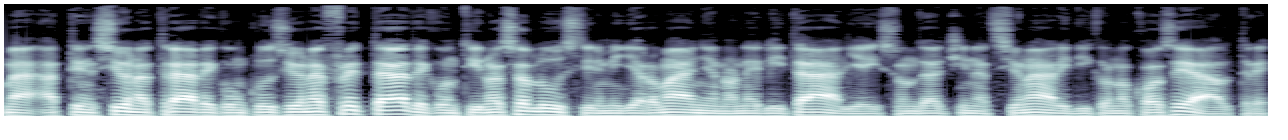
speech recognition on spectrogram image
Ma attenzione a trarre conclusioni affrettate, continua Sallusti, l'Emilia Romagna non è l'Italia, i sondaggi nazionali dicono cose altre.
